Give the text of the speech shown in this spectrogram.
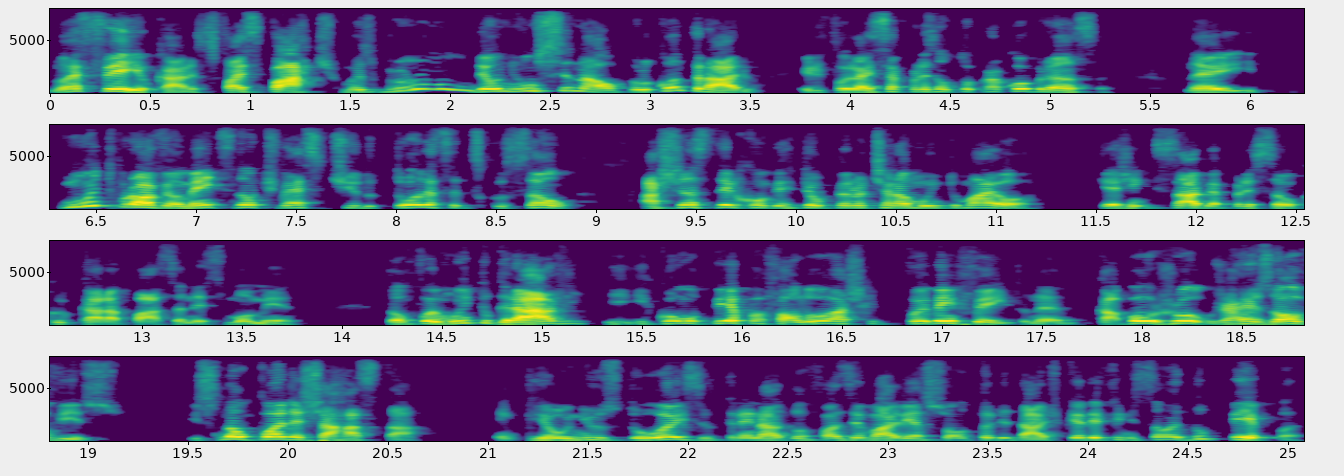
Não é feio, cara, isso faz parte. Mas o Bruno não deu nenhum sinal, pelo contrário, ele foi lá e se apresentou para a cobrança. Né? E muito provavelmente, se não tivesse tido toda essa discussão, a chance dele converter o pênalti era muito maior, porque a gente sabe a pressão que o cara passa nesse momento. Então foi muito grave, e, e como o Pepa falou, acho que foi bem feito, né? Acabou o jogo, já resolve isso. Isso não pode deixar arrastar. Tem que reunir os dois e o treinador fazer valer a sua autoridade, porque a definição é do Pepa.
